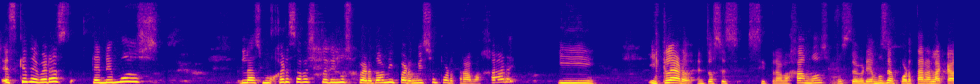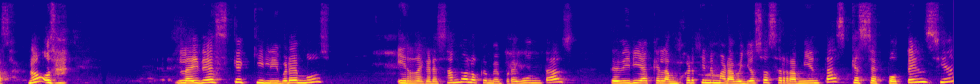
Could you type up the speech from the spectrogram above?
Es que de veras tenemos, las mujeres a veces pedimos perdón y permiso por trabajar y, y claro, entonces si trabajamos, pues deberíamos de aportar a la casa, ¿no? O sea, la idea es que equilibremos y regresando a lo que me preguntas, te diría que la mujer tiene maravillosas herramientas que se potencian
